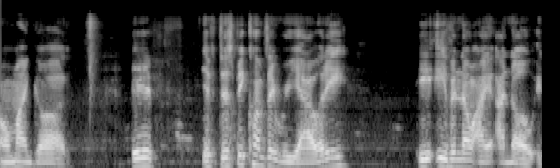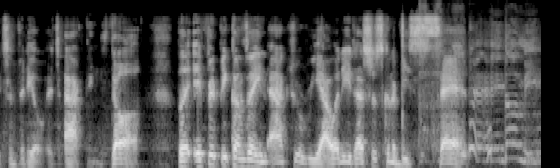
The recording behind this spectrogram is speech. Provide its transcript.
Oh my god. If if this becomes a reality, E- even though I, I know it's a video, it's acting, duh. But if it becomes an actual reality, that's just gonna be sad. Hey, dummy.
